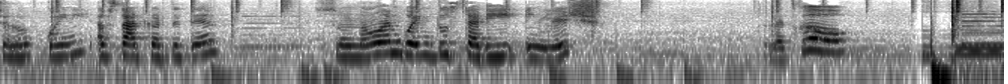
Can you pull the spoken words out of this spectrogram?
chalo koi nahi ab start kar dete hain so now i'm going to study english. Let's go. सो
